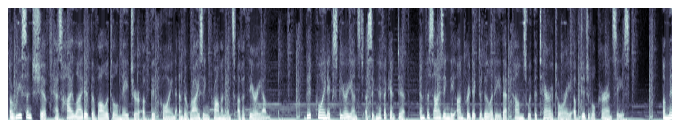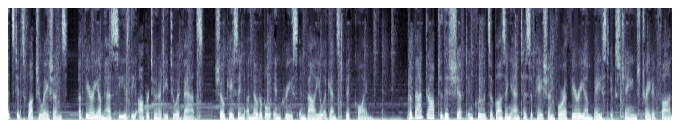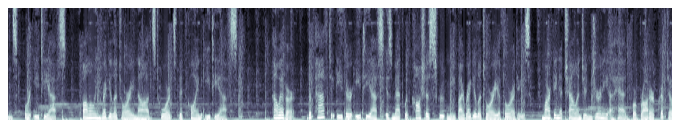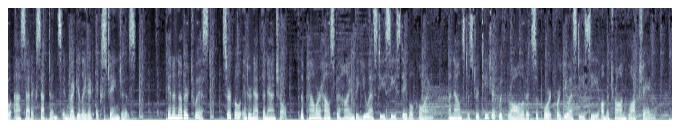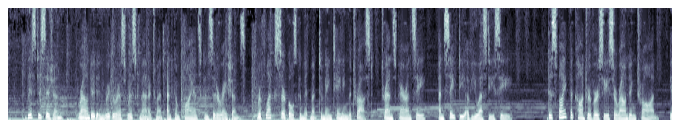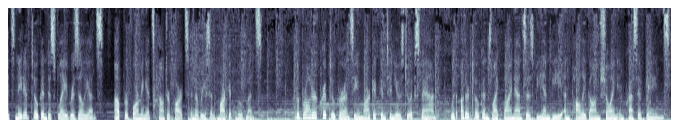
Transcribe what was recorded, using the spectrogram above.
A recent shift has highlighted the volatile nature of Bitcoin and the rising prominence of Ethereum. Bitcoin experienced a significant dip, emphasizing the unpredictability that comes with the territory of digital currencies. Amidst its fluctuations, Ethereum has seized the opportunity to advance, showcasing a notable increase in value against Bitcoin. The backdrop to this shift includes a buzzing anticipation for Ethereum-based exchange-traded funds, or ETFs, following regulatory nods towards Bitcoin ETFs. However, the path to Ether ETFs is met with cautious scrutiny by regulatory authorities, marking a challenging journey ahead for broader crypto asset acceptance in regulated exchanges. In another twist, Circle Internet Financial, the powerhouse behind the USDC stablecoin, announced a strategic withdrawal of its support for USDC on the Tron blockchain. This decision, grounded in rigorous risk management and compliance considerations, reflects Circle's commitment to maintaining the trust, transparency, and safety of USDC. Despite the controversy surrounding Tron, its native token displayed resilience, outperforming its counterparts in the recent market movements. The broader cryptocurrency market continues to expand, with other tokens like Binance's BNB and Polygon showing impressive gains.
